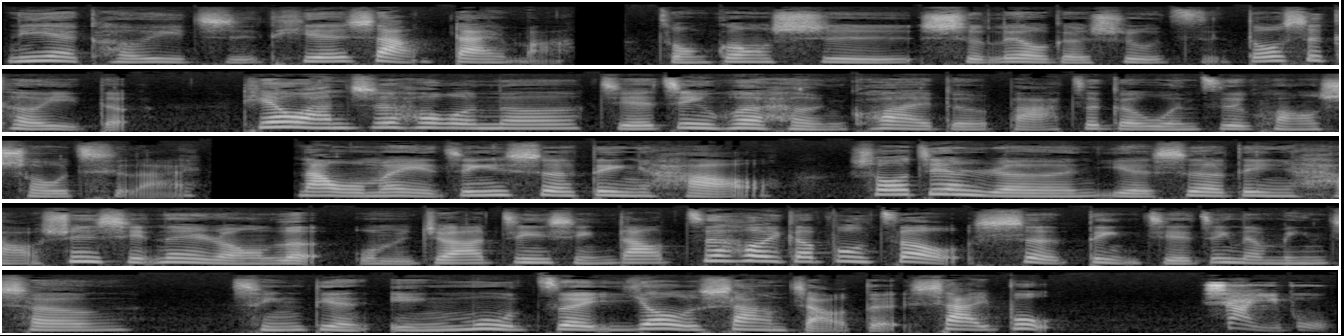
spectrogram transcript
你也可以只贴上代码，总共是十六个数字，都是可以的。贴完之后呢，捷径会很快的把这个文字框收起来。那我们已经设定好收件人，也设定好讯息内容了，我们就要进行到最后一个步骤，设定捷径的名称。请点荧幕最右上角的下一步。下一步。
